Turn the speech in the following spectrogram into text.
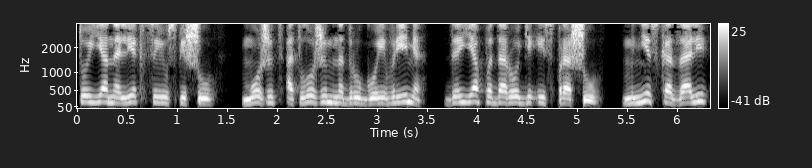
то я на лекцию спешу, может отложим на другое время, да я по дороге и спрошу. Мне сказали,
